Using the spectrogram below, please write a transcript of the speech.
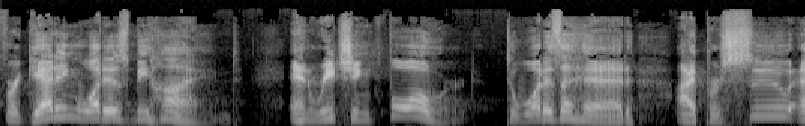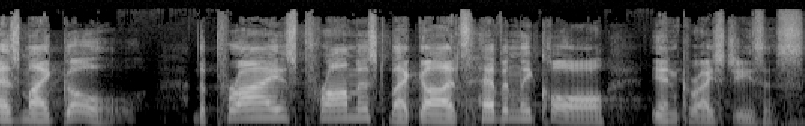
forgetting what is behind and reaching forward to what is ahead, I pursue as my goal the prize promised by God's heavenly call in Christ Jesus.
